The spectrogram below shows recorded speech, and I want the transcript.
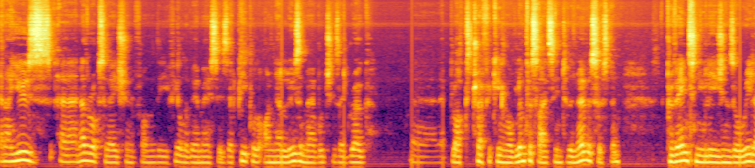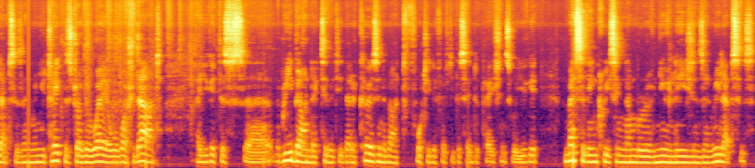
and I use uh, another observation from the field of MS is that people on natalizumab, which is a drug uh, that blocks trafficking of lymphocytes into the nervous system, prevents new lesions or relapses. And when you take this drug away or wash it out, uh, you get this uh, rebound activity that occurs in about 40 to 50% of patients, where you get massive increasing number of new lesions and relapses,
